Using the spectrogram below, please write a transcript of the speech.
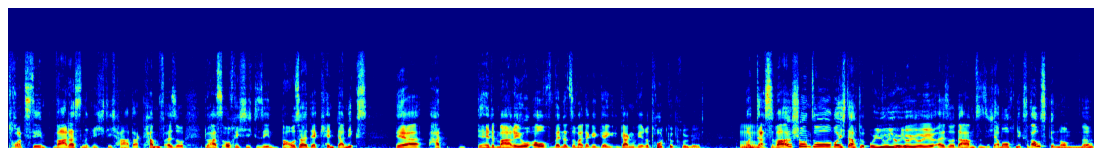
trotzdem war das ein richtig harter Kampf. Also, du hast auch richtig gesehen, Bowser, der kennt da nichts. Der hat, der hätte Mario auch, wenn es so weitergegangen wäre, totgeprügelt. Mhm. Und das war schon so, wo ich dachte, uiuiuiui, also da haben sie sich aber auch nichts rausgenommen, ne?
